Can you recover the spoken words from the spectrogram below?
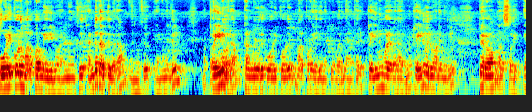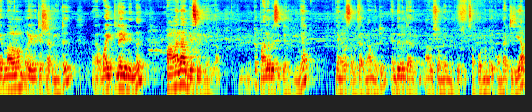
കോഴിക്കോട് മലപ്പുറം ഏരിയയിലുമാണ് നിങ്ങൾക്ക് രണ്ട് തരത്തിൽ വരാം. നിങ്ങൾക്ക് വേണമെങ്കിൽ ട്രെയിൻ വരാം. കണ്ണൂർ കോഴിക്കോട് മലപ്പുറം ഏരിയ എന്നൊക്കെ വരുന്ന ആൾക്കാർ ട്രെയിനും വഴി വരാറുണ്ട്. ട്രെയിൻ വരുവാണെങ്കിൽ നിങ്ങൾ സോറി എറണാകുളം റെയിൽവേ സ്റ്റേഷൻ ഇറങ്ങിയിട്ട് വൈറ്റ് ലൈനിൽ നിന്ന് പാലാ ബസ്സിൽ കയറുക. എന്നിട്ട് പാലാ ബസ്സിൽ കയറി കഴിഞ്ഞാൽ ഞങ്ങളുടെ സ്ഥലത്ത് ഇറങ്ങാൻ പറ്റും. എന്തെങ്കിലും കാര്യം ആവശ്യമുണ്ടെങ്കിൽ നിങ്ങൾക്ക് സപ്പോർട്ട് നമ്പർ കോൺടാക്ട് ചെയ്യാം.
